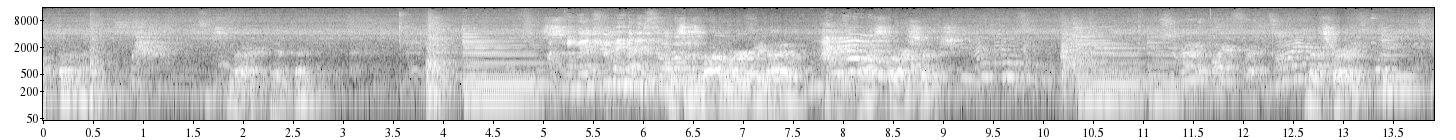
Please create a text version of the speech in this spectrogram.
Шатана. It's okay? Okay, This is not American Idol. It's not Star Search. Surrounded by your friends. That's right.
